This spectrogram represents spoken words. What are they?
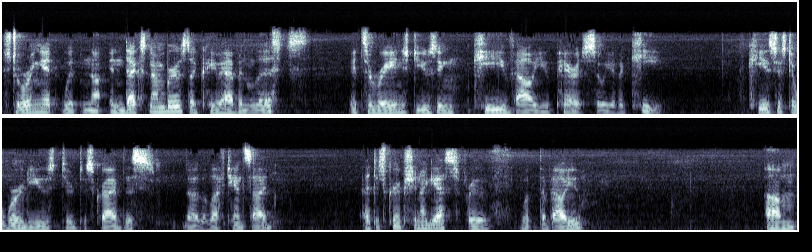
storing it with index numbers like you have in lists, it's arranged using key value pairs. So we have a key. A key is just a word used to describe this, uh, the left-hand side a description, I guess, for what the value. Um,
